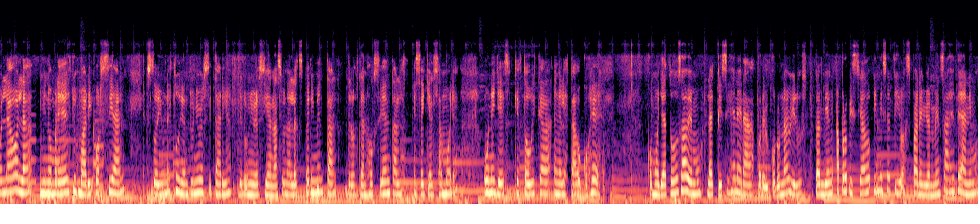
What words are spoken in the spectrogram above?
Hola, hola, mi nombre es Yusmari Orcial, soy una estudiante universitaria de la Universidad Nacional Experimental de los Llanos Occidentales Ezequiel Zamora, UNEYES, que está ubicada en el estado Cogede. Como ya todos sabemos, la crisis generada por el coronavirus también ha propiciado iniciativas para enviar mensajes de ánimo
